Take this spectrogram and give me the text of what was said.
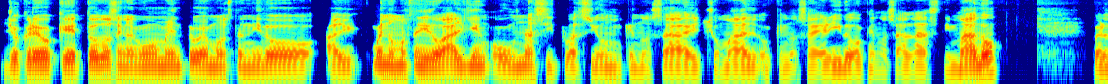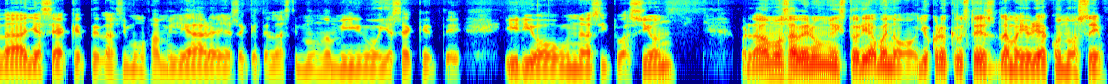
yo creo que todos en algún momento hemos tenido, bueno, hemos tenido a alguien o una situación que nos ha hecho mal o que nos ha herido o que nos ha lastimado. ¿verdad? Ya sea que te lastimó un familiar, ya sea que te lastimó un amigo, ya sea que te hirió una situación, ¿verdad? Vamos a ver una historia, bueno, yo creo que ustedes la mayoría conoce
